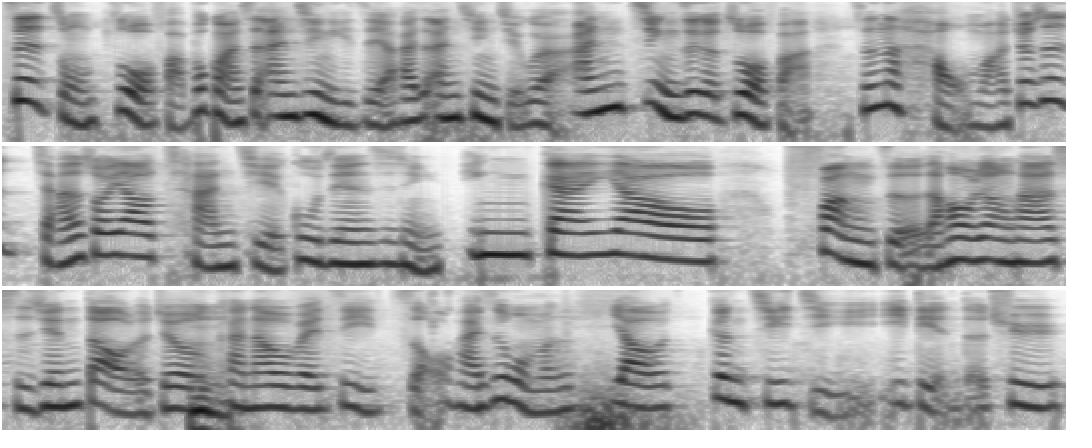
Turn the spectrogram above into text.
这种做法，不管是安静离职还是安静解雇，安静这个做法真的好吗？就是假如说要谈解雇这件事情，应该要放着，然后让他时间到了就看他会不会自己走，还是我们要更积极一点的去？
